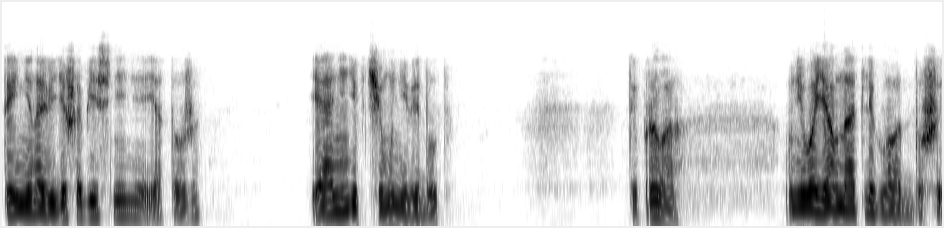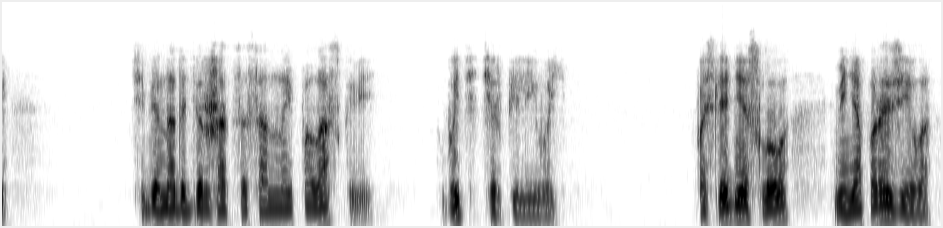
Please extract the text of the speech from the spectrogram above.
«Ты ненавидишь объяснения, я тоже. И они ни к чему не ведут». «Ты права. У него явно отлегло от души. Тебе надо держаться с Анной поласковей, быть терпеливой». Последнее слово меня поразило —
